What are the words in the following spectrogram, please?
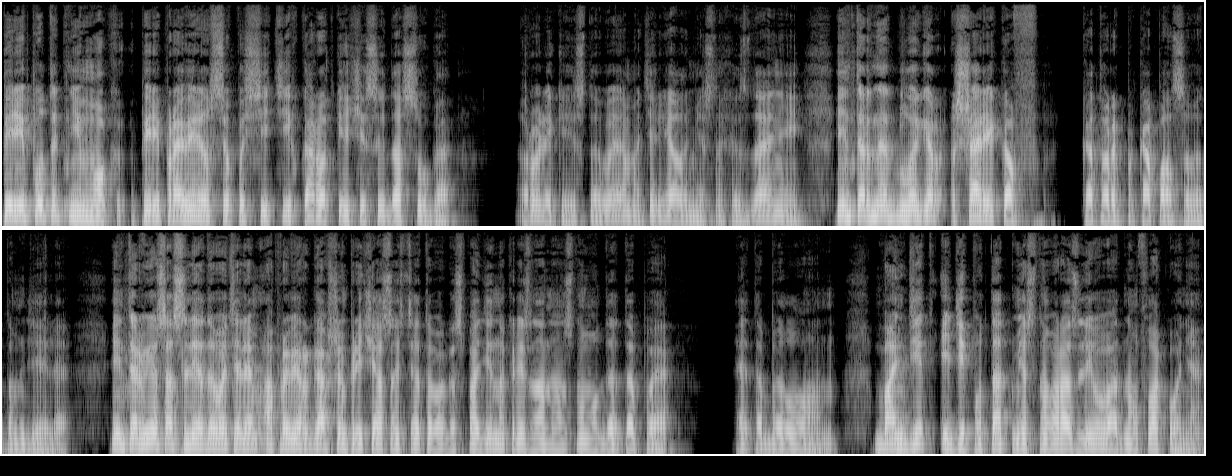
Перепутать не мог. Перепроверил все по сети в короткие часы досуга. Ролики из ТВ, материалы местных изданий. Интернет-блогер Шариков который покопался в этом деле. Интервью со следователем, опровергавшим причастность этого господина к резонансному ДТП. Это был он. Бандит и депутат местного разлива в одном флаконе.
